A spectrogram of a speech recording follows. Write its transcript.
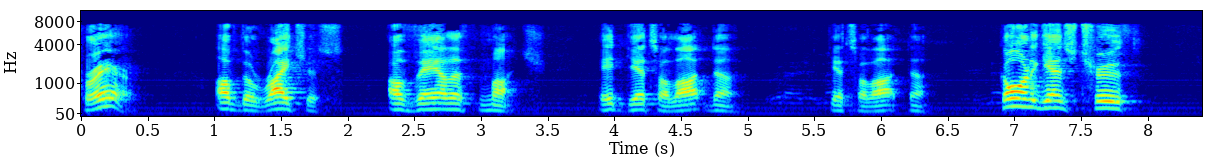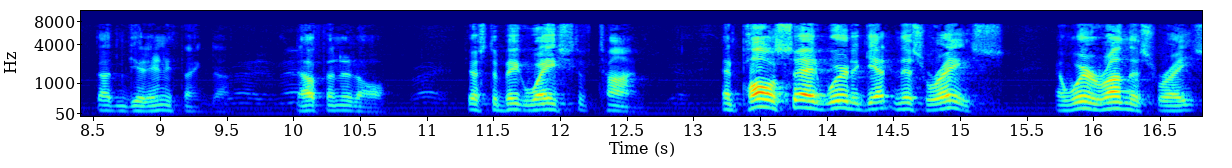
prayer of the righteous availeth much. It gets a lot done. Gets a lot done. Going against truth doesn't get anything done. Nothing at all. Just a big waste of time. And Paul said we're to get in this race, and we're to run this race.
